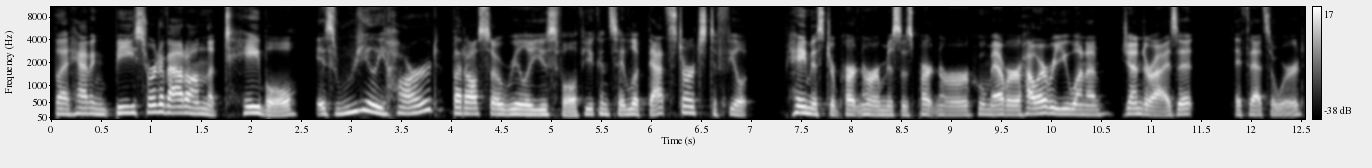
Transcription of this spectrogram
But having be sort of out on the table is really hard, but also really useful. If you can say, look, that starts to feel, hey, Mr. Partner or Mrs. Partner or whomever, however you want to genderize it, if that's a word,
